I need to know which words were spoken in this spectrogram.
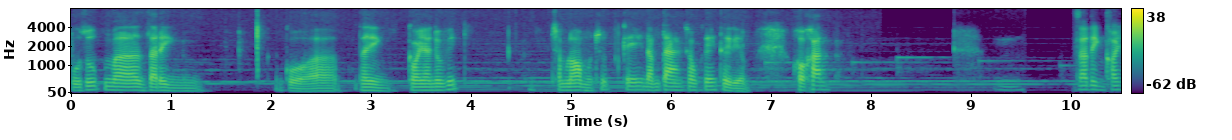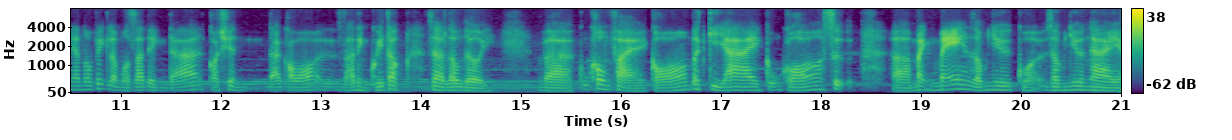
phụ giúp ờ, gia đình của gia đình Koyanovic chăm lo một chút cái đám tang trong cái thời điểm khó khăn. Gia đình Konyanovich là một gia đình đã có truyền đã có gia đình quý tộc rất là lâu đời và cũng không phải có bất kỳ ai cũng có sự uh, mạnh mẽ giống như của giống như ngài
